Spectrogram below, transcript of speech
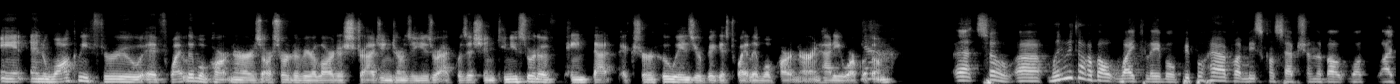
And and walk me through if white label partners are sort of your largest strategy in terms of user acquisition, can you sort of paint that picture? Who is your biggest white label partner and how do you work yeah. with them? Uh, so uh, when we talk about white label, people have a misconception about what like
